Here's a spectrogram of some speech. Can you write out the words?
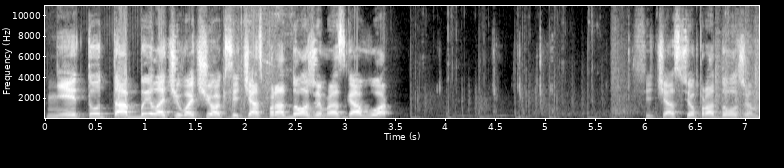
Не тут-то было, чувачок. Сейчас продолжим разговор. Сейчас все продолжим.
